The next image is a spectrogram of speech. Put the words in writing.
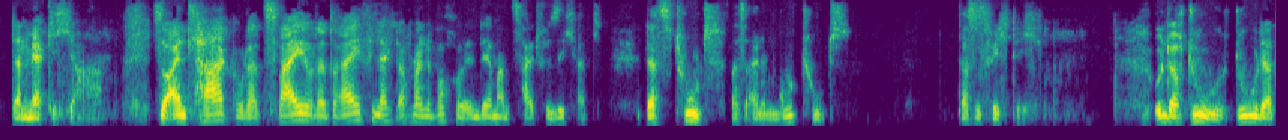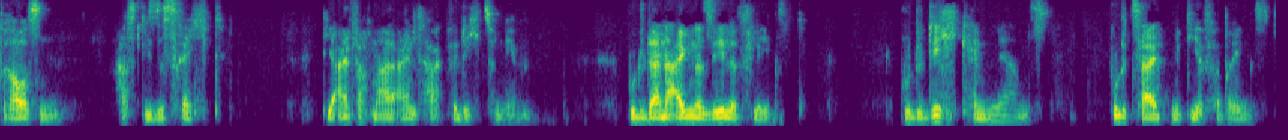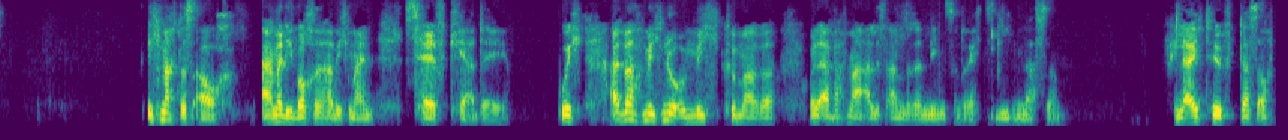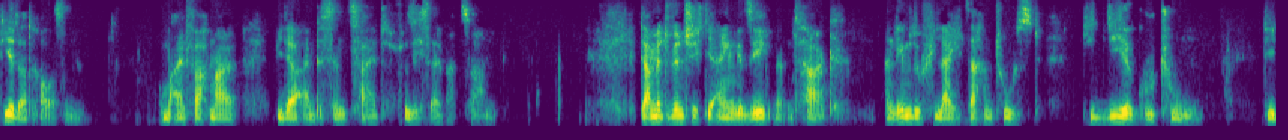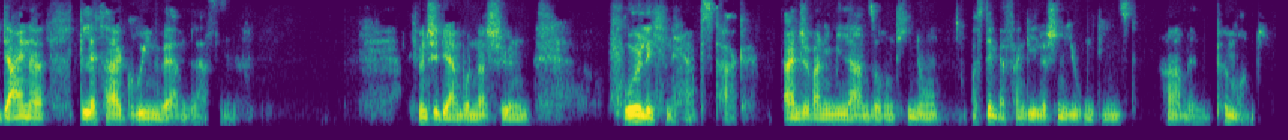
Dann merke ich ja. So ein Tag oder zwei oder drei, vielleicht auch mal eine Woche, in der man Zeit für sich hat. Das tut, was einem gut tut. Das ist wichtig. Und auch du, du da draußen, hast dieses Recht, dir einfach mal einen Tag für dich zu nehmen, wo du deine eigene Seele pflegst, wo du dich kennenlernst, wo du Zeit mit dir verbringst. Ich mache das auch einmal die Woche habe ich meinen Self-Care-Day, wo ich einfach mich nur um mich kümmere und einfach mal alles andere links und rechts liegen lasse. Vielleicht hilft das auch dir da draußen, um einfach mal wieder ein bisschen Zeit für sich selber zu haben. Damit wünsche ich dir einen gesegneten Tag, an dem du vielleicht Sachen tust, die dir gut tun, die deine Blätter grün werden lassen. Ich wünsche dir einen wunderschönen fröhlichen Herbsttag. Dein Giovanni Milan Sorrentino aus dem Evangelischen Jugenddienst Hameln-Pyrmont.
